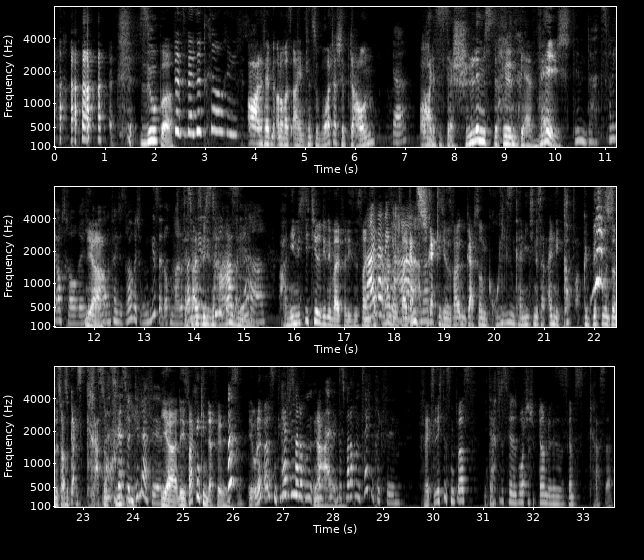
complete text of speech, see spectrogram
Super. Das wäre so traurig. Oh, da fällt mir auch noch was ein. Kennst du Watership Down? Ja. Oh, das ist der schlimmste Film der Welt. Stimmt, das fand ich auch traurig. Ja. Warum fand ich das traurig? Worum ging es denn doch mal? Das waren war das mit die diesen Tiere. Hasen. Ja. Ah, nee, nicht die Tiere, die in den Wald verließen. Das waren Nein, diese nein, Hasen. das ja, war ganz schrecklich. Und es war, gab so ein Riesenkaninchen, das hat allen den Kopf abgebissen und so. Und das war so ganz krass und Was ist das für ein creepy. Kinderfilm? Ja, nee, das war kein Kinderfilm. Was? Oder war das ein Hä, Kinderfilm? das war doch ein, Nein. ein, das war doch ein Zeichentrickfilm. Verwechsel ich das mit was? Ich dachte, das wäre Watership Down oder dieses ganz krasse.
